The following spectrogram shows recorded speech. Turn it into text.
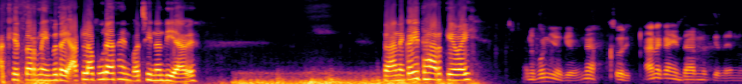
આ ખેતર ને બધા આટલા પૂરા થાય ને પછી નદી આવે. તો આને કઈ ધાર કહેવાય? અને હોનિયો કહેવાય. ના સોરી આને કાંઈ ધાર નથી કહેતા એમને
